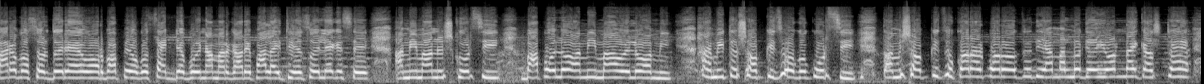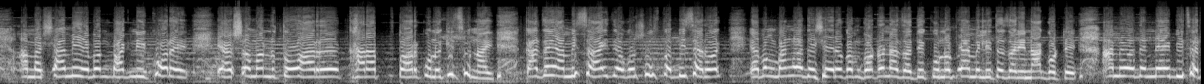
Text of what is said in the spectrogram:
বারো বছর ধরে ওর বাপে ওগো চারটে বই আমার ঘরে পালাই থুয়ে চলে গেছে। আমি মানুষ করছি, বাপ হলো আমি, মা হইল আমি। আমি তো সব কিছু ওগো করছি। তো আমি সব কিছু করার পরও যদি আমার লোকে এই অন্যায় কাজটা আমার স্বামী এবং বাগ্নি করে, এর সমান তো আর খারাপ তো আর কোনো কিছু নাই। কাজেই আমি চাই যে ওগো সুস্থ বিচার হোক এবং বাংলাদেশে এরকম ঘটনা যাতে কোনো ফ্যামিলিতে জানি না ঘটে আমি ওদের ন্যায় বিচার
